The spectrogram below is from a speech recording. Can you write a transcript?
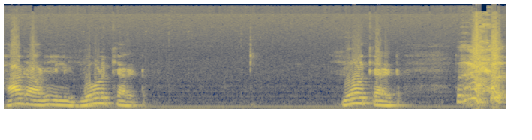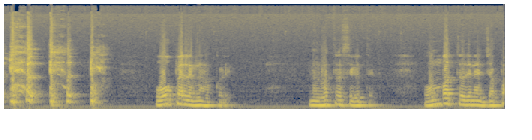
ಹಾಗಾಗಿ ಇಲ್ಲಿ ಏಳು ಕ್ಯಾರೆಟ್. ಏಳು ಕ್ಯಾರೆಟ್. ಓಪೆಲ್ ಅನ್ನು ಹಾಕೊಳ್ಳಿ. ನಿಮ್ಮ ಹತ್ರ ಸಿಗುತ್ತೆ. ಒಂಬತ್ತು ದಿನ ಜಪ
